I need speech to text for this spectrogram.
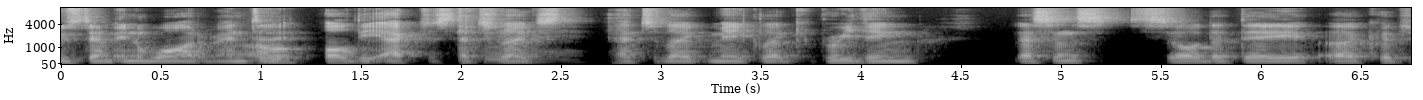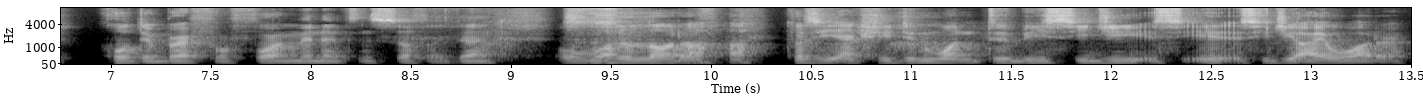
use them in water, and the, Oh. all the actors had to like had to like make like breathing lessons so that they uh, could hold their breath for four minutes and stuff like that. Oh, So there's a lot of because he actually didn't want to be CG CGI water.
